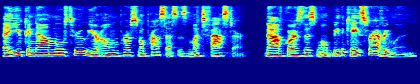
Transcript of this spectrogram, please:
that you can now move through your own personal processes much faster. Now, of course, this won't be the case for everyone,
